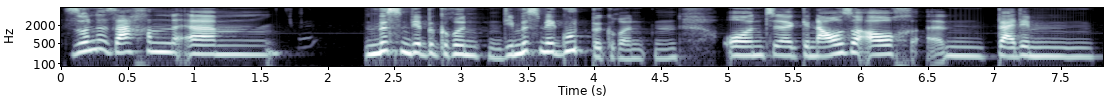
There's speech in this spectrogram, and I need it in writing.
So eine Sachen ähm, müssen wir begründen. Die müssen wir gut begründen. Und äh, genauso auch ähm, bei dem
